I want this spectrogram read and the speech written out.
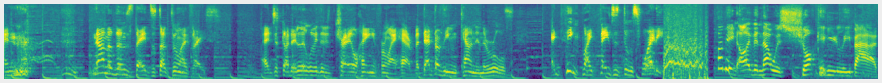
And none of them stayed stuck to my face. I just got a little bit of trail hanging from my hair, but that doesn't even count in the rules. I think my face is too sweaty. I mean, Ivan, that was shockingly bad.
